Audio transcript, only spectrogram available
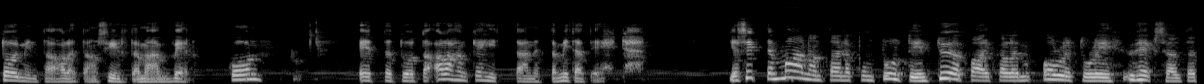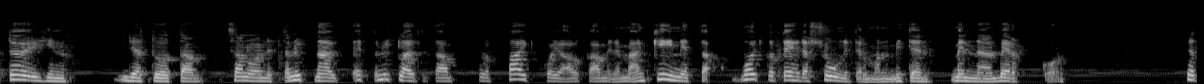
toimintaa aletaan siirtämään verkkoon. Että tuota, alahan kehittää, että mitä tehdään. Ja sitten maanantaina, kun tultiin työpaikalle, Olli tuli yhdeksältä töihin ja tuota, sanoin, että nyt, näyt, että nyt laitetaan kuule paikkoja alkaa menemään kiinni, että voitko tehdä suunnitelman, miten mennään verkkoon. Ja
